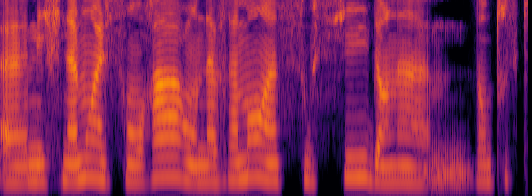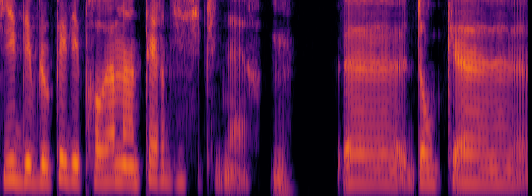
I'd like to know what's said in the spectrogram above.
euh, mais finalement elles sont rares. On a vraiment un souci dans, la, dans tout ce qui est développer des programmes interdisciplinaires. Mmh. Euh, donc, euh,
